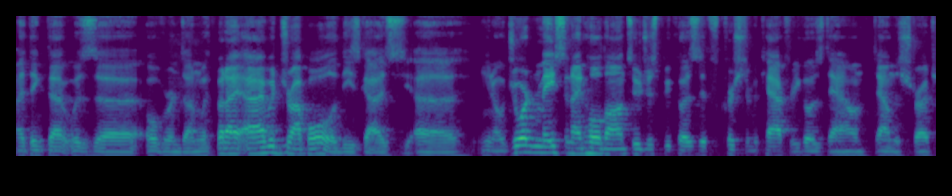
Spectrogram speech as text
I think that was uh, over and done with. But I, I would drop all of these guys. Uh, you know, Jordan Mason, I'd hold on to just because if Christian McCaffrey goes down down the stretch,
